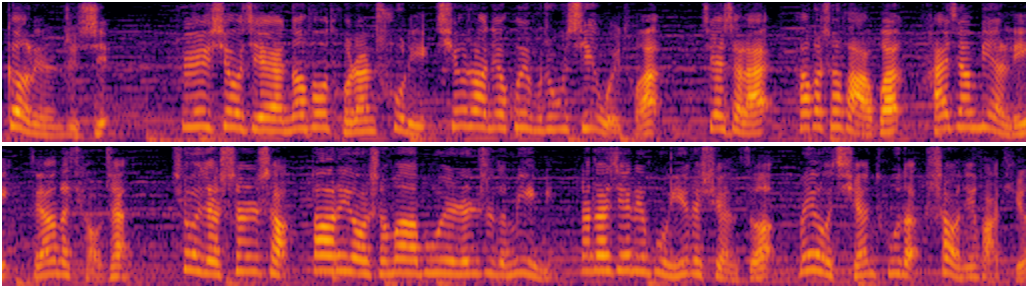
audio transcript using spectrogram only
更令人窒息。至于秀姐能否妥善处理青少年恢复中心委托案，接下来她和车法官还将面临怎样的挑战？秀姐身上到底有什么不为人知的秘密，让她坚定不移地选择没有前途的少年法庭？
